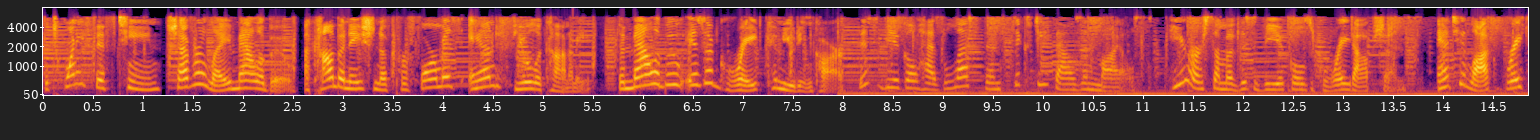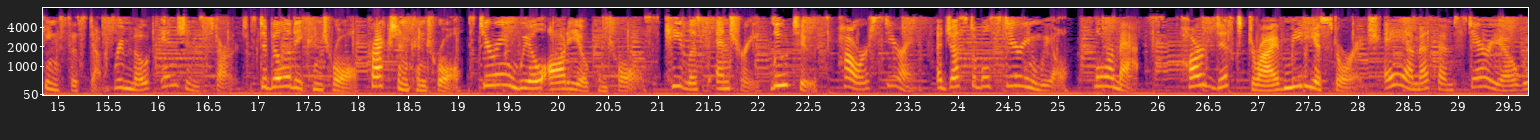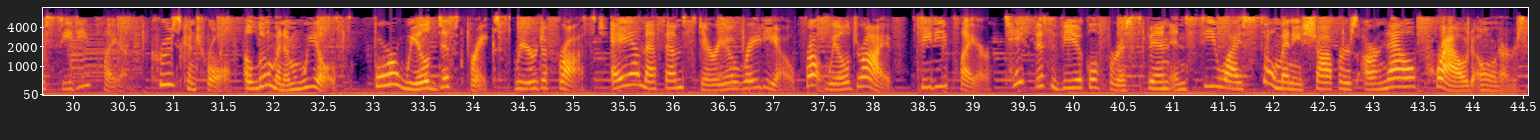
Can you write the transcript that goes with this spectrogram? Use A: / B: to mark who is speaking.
A: The 2015 Chevrolet Malibu, a combination of performance and fuel economy. The Malibu is a great commuting car. This vehicle has less than 60,000 miles. Here are some of this vehicle's great options. Anti-lock braking system, remote engine start, stability control, traction control, steering wheel audio controls, keyless entry, Bluetooth, power steering, adjustable steering wheel, floor mats, hard disk drive media storage, AM FM stereo with CD player, cruise control, aluminum wheels, four-wheel disc brakes, rear defrost, AM FM stereo radio, front wheel drive, CD player. Take this vehicle for a spin and see why so many shoppers are now proud owners.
